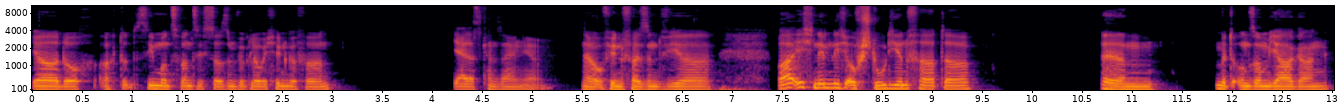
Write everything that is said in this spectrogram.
Ja, doch. Ach, 27. sind wir, glaube ich, hingefahren. Ja, das kann sein, ja. Ja, auf jeden Fall sind wir. War ich nämlich auf Studienfahrt da. Ähm, mit unserem Jahrgang.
